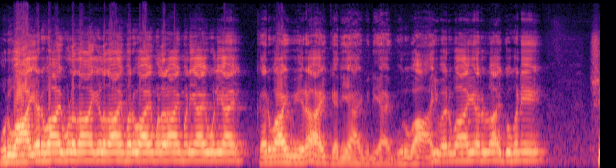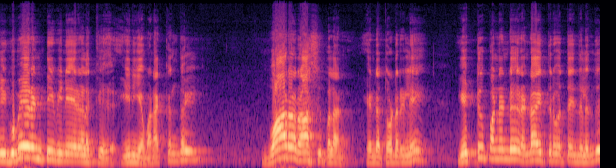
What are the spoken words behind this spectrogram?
உருவாய் அருவாய் உளதாய் இளதாய் மறுவாய் மலராய் மணியாய் ஒளியாய் கருவாய் வீராய் கதியாய் விதியாய் குருவாய் வருவாய் அருள்வாய் குகனே. ஸ்ரீ குபேரன் டிவி நேயர்களுக்கு இனிய வணக்கங்கள். வார ராசி பலன் என்ற தொடரிலே எட்டு பன்னெண்டு ரெண்டாயிரத்தி இருபத்தைந்துலேருந்து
